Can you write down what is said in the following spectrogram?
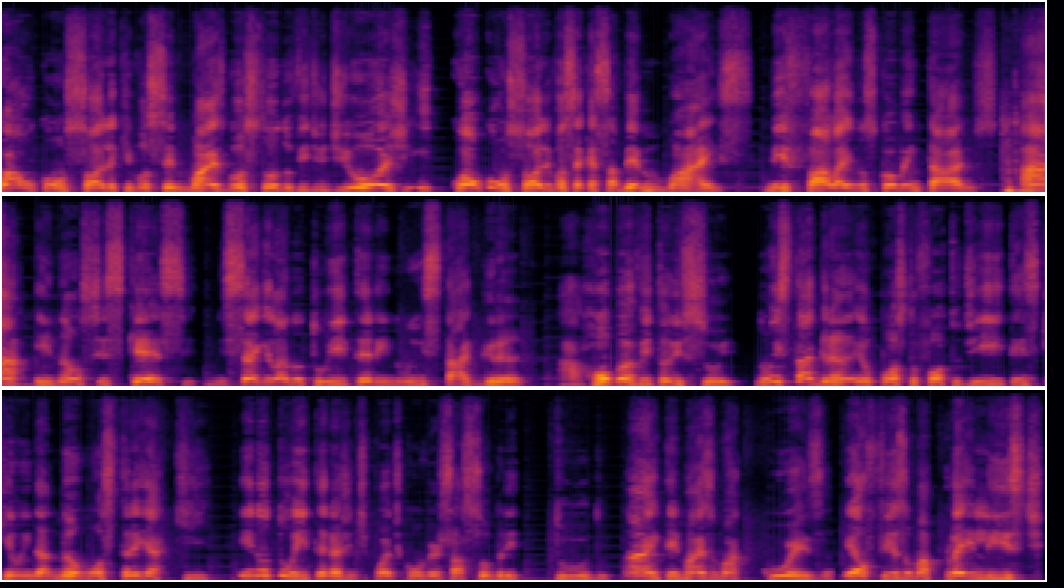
qual o console que você mais gostou do vídeo de hoje e qual console você quer saber mais. Me fala aí nos comentários. Ah, e não se esquece, me segue lá no Twitter e no Instagram, arroba Vitorisui. No Instagram eu posto foto de itens que eu ainda não mostrei aqui. E no Twitter a gente pode conversar sobre tudo. Ah, e tem mais uma coisa. Eu fiz uma playlist.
